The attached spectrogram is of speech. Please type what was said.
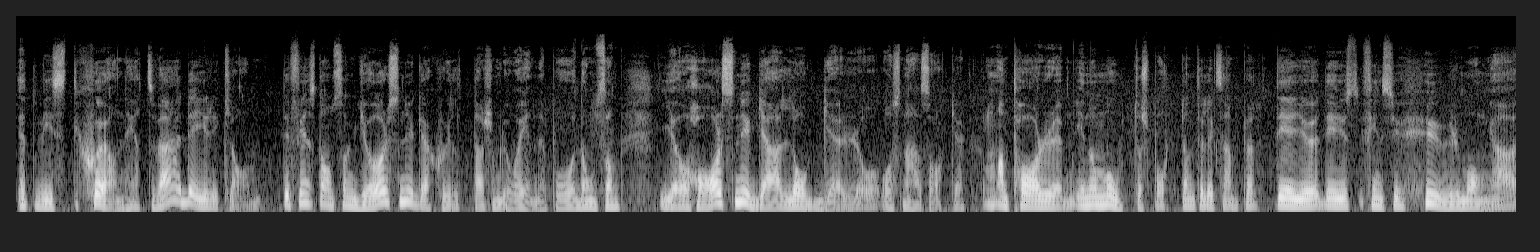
ett visst skönhetsvärde i reklam. Det finns de som gör snygga skyltar som du var inne på och de som gör, har snygga loggor och, och såna här saker. Om man tar eh, inom motorsporten till exempel. Det, är ju, det är ju, finns ju hur många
